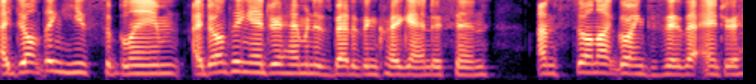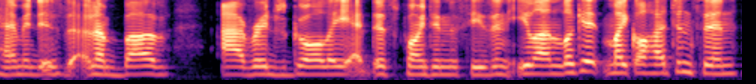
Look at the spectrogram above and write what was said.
I don't think he's to blame. I don't think Andrew Hammond is better than Craig Anderson. I'm still not going to say that Andrew Hammond is an above average goalie at this point in the season. Elon, look at Michael Hutchinson.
